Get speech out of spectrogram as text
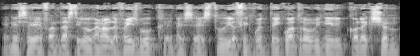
en ese fantástico canal de Facebook, en ese estudio 54 Vinyl Collection,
